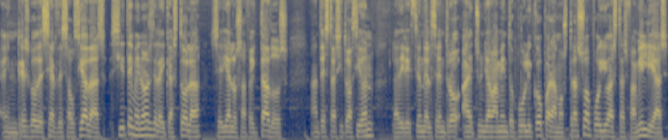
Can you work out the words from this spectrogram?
en riesgo de ser desahuciadas. Siete menores de la Icastola serían los afectados. Ante esta situación, la dirección del centro ha hecho un llamamiento público para mostrar su apoyo a estas familias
